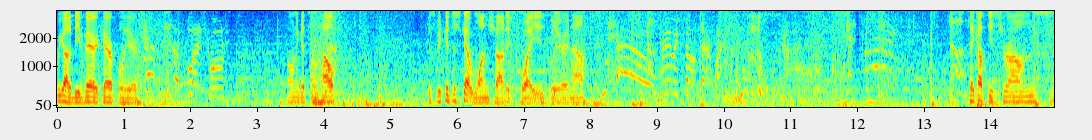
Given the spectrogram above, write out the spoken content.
We gotta be very careful here. I wanna get some health. Because we could just get one-shotted quite easily right now. Take out these drones.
